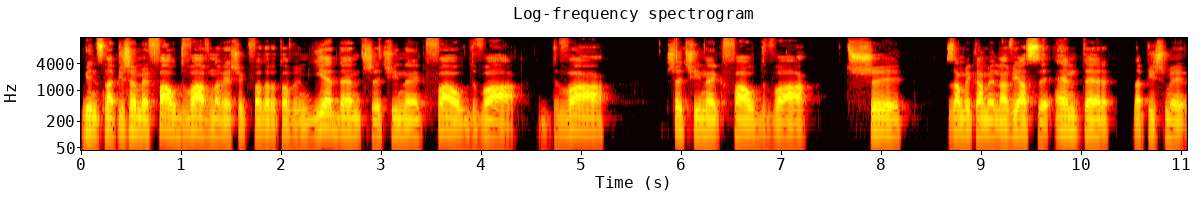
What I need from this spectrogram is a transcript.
Więc napiszemy V2 w nawiasie kwadratowym 1, przecinek V2, 2, przecinek V2, 3. Zamykamy nawiasy, Enter, napiszmy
